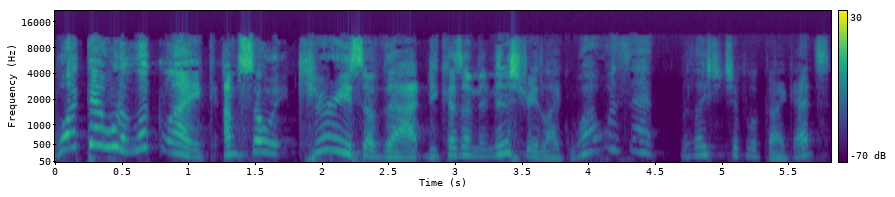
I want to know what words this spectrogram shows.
what that would have looked like. I'm so curious of that because I'm in ministry. Like, what was that relationship look like? That's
